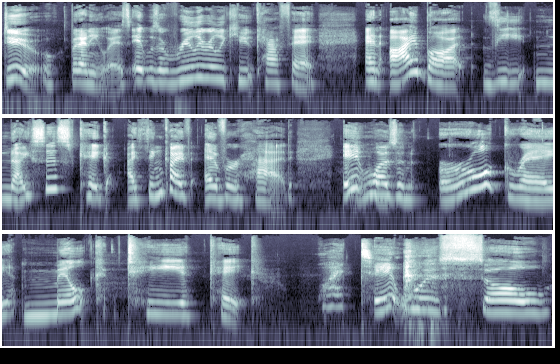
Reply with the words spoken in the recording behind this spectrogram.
do, but anyways, it was a really really cute cafe. And I bought the nicest cake I think I've ever had. It Oh. was an Earl Grey milk tea cake. What? It was so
